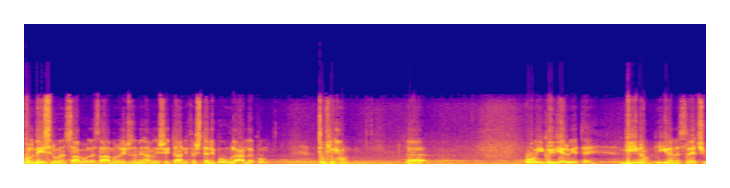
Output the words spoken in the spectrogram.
vol mejsilu van sabu, vol azlamu, riđu za min šeitani, fa la'allakum tuflihun. Uh, ovi koji vjerujete, vino, igra na sreću,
